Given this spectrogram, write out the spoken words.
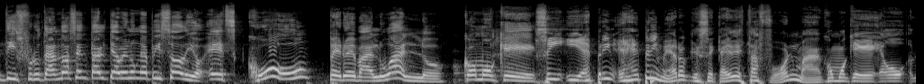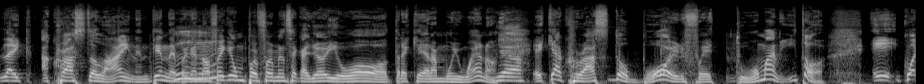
disfrutando a sentarte a ver un episodio es cool, pero evaluarlo como que. Sí, y es, prim- es el primero que se cae de esta forma, como que, oh, like, across the line, ¿entiendes? Porque no fue que un performance se cayó y hubo tres que eran muy buenos. Yeah. Es que across the board fue, estuvo malito. Eh, ¿cu-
